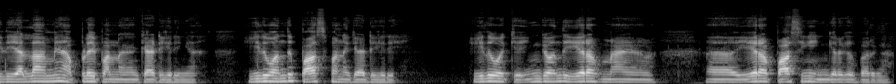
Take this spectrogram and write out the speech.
இது எல்லாமே அப்ளை பண்ண கேட்டகிரிங்க இது வந்து பாஸ் பண்ண கேட்டகிரி இது ஓகே இங்கே வந்து இயர் ஆஃப் மே இயர் ஆஃப் பாஸிங் இங்கே இருக்குது பாருங்கள்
